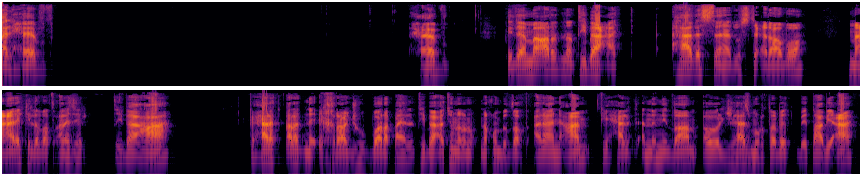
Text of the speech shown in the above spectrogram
الحفظ. حفظ. إذا ما أردنا طباعة هذا السند واستعراضه ما عليك إلا الضغط على زر طباعة. في حالة أردنا إخراجه بورقة يعني طباعته نقوم بالضغط على نعم في حالة أن النظام أو الجهاز مرتبط بطابعة.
